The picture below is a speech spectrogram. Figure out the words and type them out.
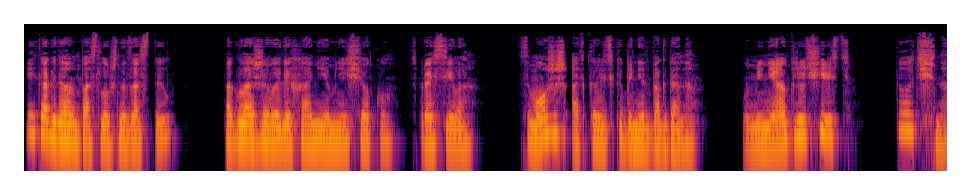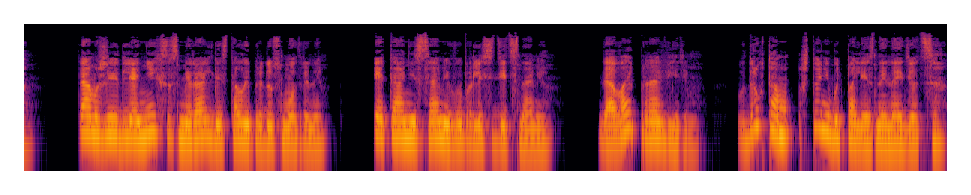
И когда он послушно застыл, Поглаживая дыхание мне щеку, спросила. «Сможешь открыть кабинет Богдана?» «У меня ключ есть». «Точно. Там же и для них со Смиральдой столы предусмотрены. Это они сами выбрали сидеть с нами. Давай проверим. Вдруг там что-нибудь полезное найдется.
